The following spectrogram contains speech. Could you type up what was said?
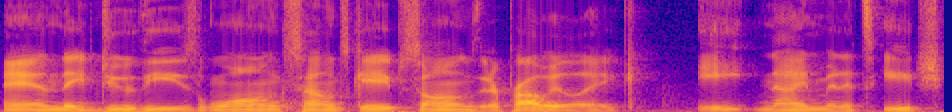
And they do these long soundscape songs that are probably like eight, nine minutes each,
